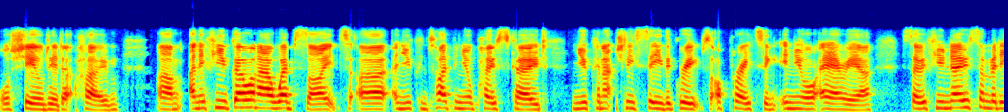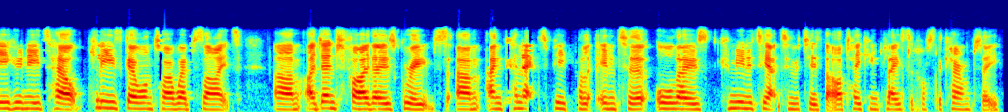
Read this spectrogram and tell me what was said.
or shielded at home. Um, and if you go on our website uh, and you can type in your postcode, you can actually see the groups operating in your area. So if you know somebody who needs help, please go onto our website, um, identify those groups um, and connect people into all those community activities that are taking place across the county.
